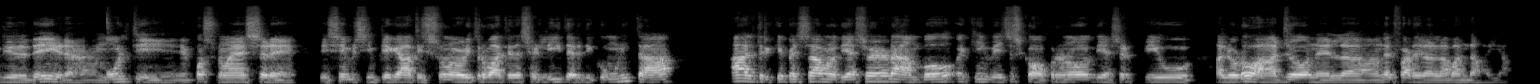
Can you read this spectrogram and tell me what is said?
di The Dare. Molti possono essere dei semplici impiegati, si sono ritrovati ad essere leader di comunità, altri che pensavano di essere Rambo e che invece scoprono di essere più a loro agio nel, nel fare la lavandaia.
